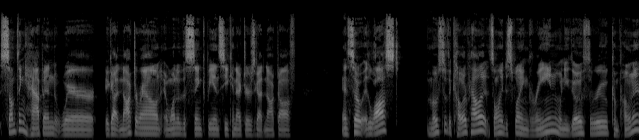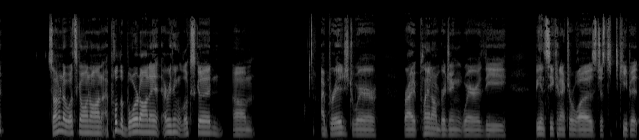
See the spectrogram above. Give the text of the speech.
something happened where it got knocked around and one of the sync BNC connectors got knocked off. And so it lost most of the color palette. It's only displaying green when you go through component. So I don't know what's going on. I pulled the board on it. Everything looks good. Um, I bridged where, I plan on bridging where the BNC connector was just to keep it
